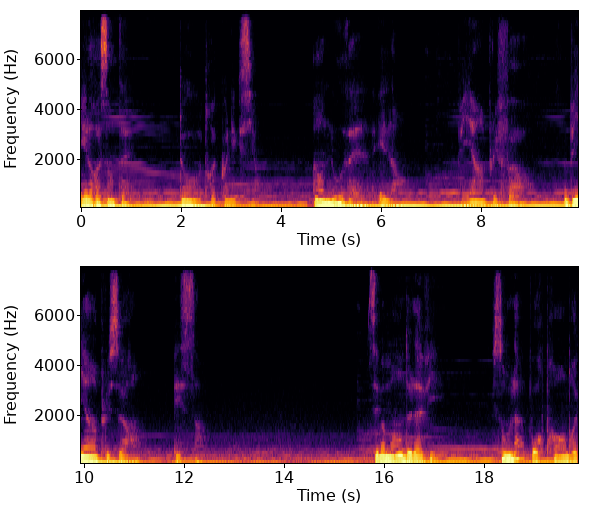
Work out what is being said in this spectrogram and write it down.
Ils ressentaient d'autres connexions, un nouvel élan bien plus fort, bien plus serein et sain. Ces moments de la vie sont là pour prendre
